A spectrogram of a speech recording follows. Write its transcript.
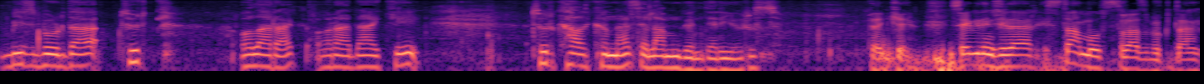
Biz burada Türk olarak oradaki Türk halkına selam gönderiyoruz. Peki. Sevgili İstanbul Strasbourg'dan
